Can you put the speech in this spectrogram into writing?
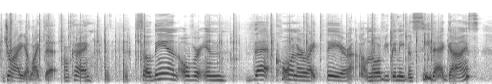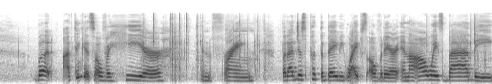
dryer like that okay? So then over in that corner right there, I don't know if you can even see that, guys. But I think it's over here in the frame. But I just put the baby wipes over there. And I always buy the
